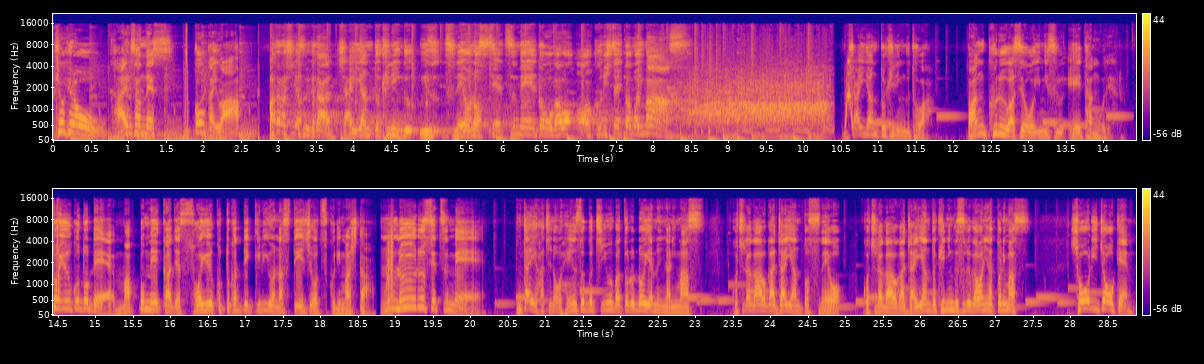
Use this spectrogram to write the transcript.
キョキョロカエルさんです。今回は、新しい遊び方、ジャイアントキリング with スネ夫の説明動画をお送りしたいと思います。ジャイアントキリングとは、番狂わせを意味する英単語である。ということで、マップメーカーでそういうことができるようなステージを作りました。ルール説明。第8の変則チームバトルロイヤルになります。こちら側がジャイアントスネ夫。こちら側がジャイアントキリングする側になっております。勝利条件。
